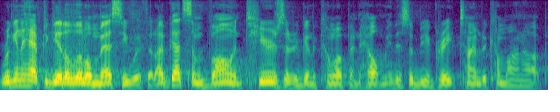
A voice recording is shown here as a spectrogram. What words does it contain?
we're going to have to get a little messy with it. I've got some volunteers that are going to come up and help me. This would be a great time to come on up.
